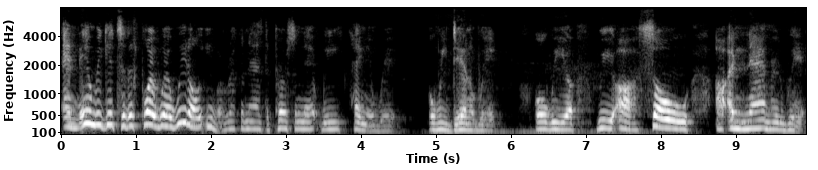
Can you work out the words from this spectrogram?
And then we get to this point where we don't even recognize the person that we hanging with or we dealing with or we are we are so uh, enamored with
